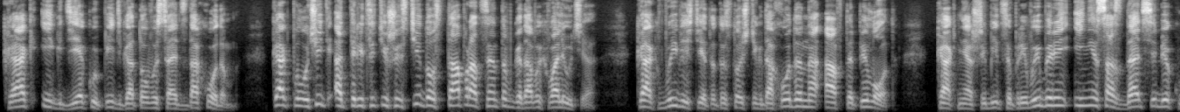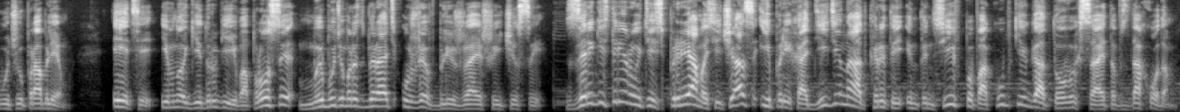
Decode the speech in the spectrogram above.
Как и где купить готовый сайт с доходом? Как получить от 36 до 100% годовых валюте? Как вывести этот источник дохода на автопилот? Как не ошибиться при выборе и не создать себе кучу проблем? Эти и многие другие вопросы мы будем разбирать уже в ближайшие часы. Зарегистрируйтесь прямо сейчас и приходите на открытый интенсив по покупке готовых сайтов с доходом.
